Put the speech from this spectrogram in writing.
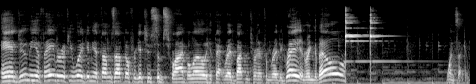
and do me a favor if you would give me a thumbs up. Don't forget to subscribe below. Hit that red button turn it from red to gray and ring the bell. One second.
